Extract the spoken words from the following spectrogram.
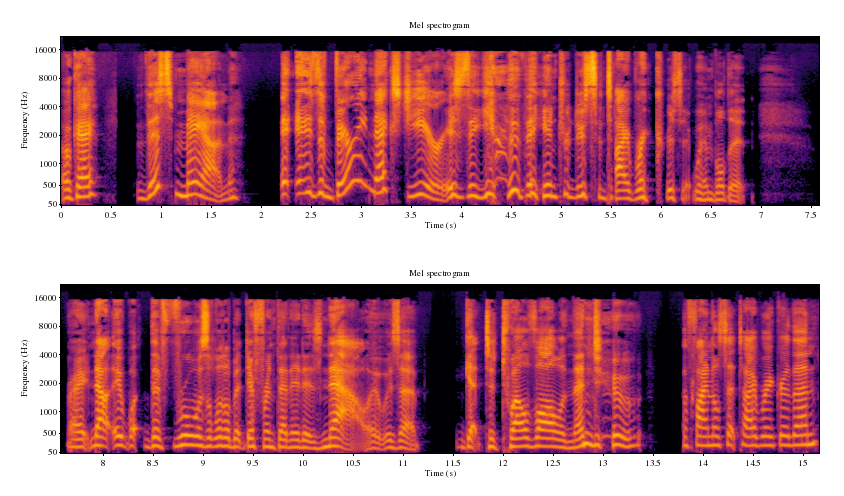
Okay? This man is the very next year is the year that they introduced the tiebreakers at Wimbledon. Right? Now it the rule was a little bit different than it is now. It was a get to 12 all and then do a final set tiebreaker then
